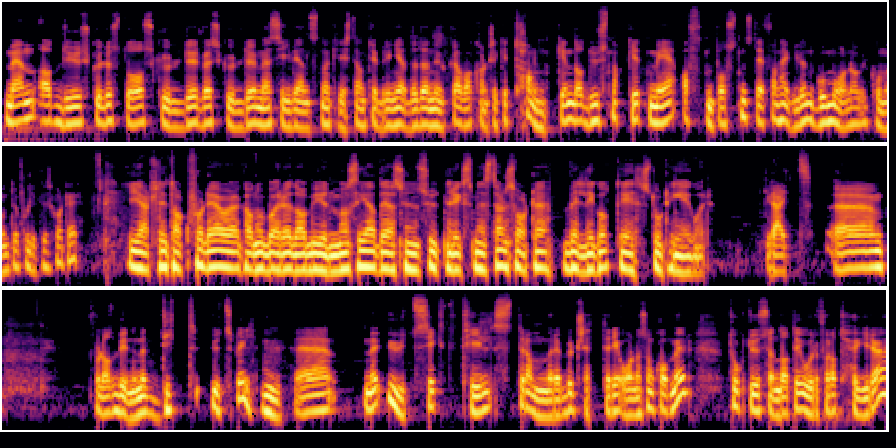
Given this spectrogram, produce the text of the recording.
Men at du skulle stå skulder ved skulder med Siv Jensen og Christian Tybring-Gjedde denne uka, var kanskje ikke tanken da du snakket med Aftenposten. Stefan Heggelund, god morgen og velkommen til Politisk kvarter. Hjertelig takk for det, og jeg kan jo bare da begynne med å si at jeg syns utenriksministeren svarte veldig godt i Stortinget i går. Greit. Eh, for la oss begynne med ditt utspill. Mm. Eh, med utsikt til strammere budsjetter i årene som kommer, tok du søndag til orde for at Høyre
